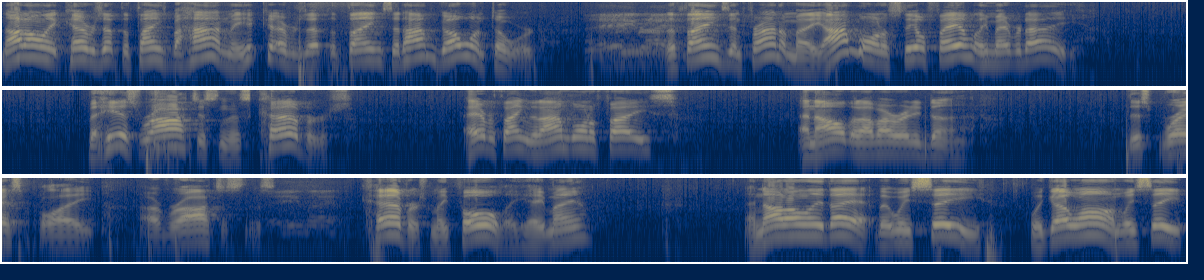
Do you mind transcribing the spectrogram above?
Not only it covers up the things behind me, it covers up the things that I'm going toward. The things in front of me. I'm going to still fail him every day. But his righteousness covers everything that I'm going to face and all that I've already done. This breastplate of righteousness covers me fully. Amen. And not only that, but we see, we go on, we see,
